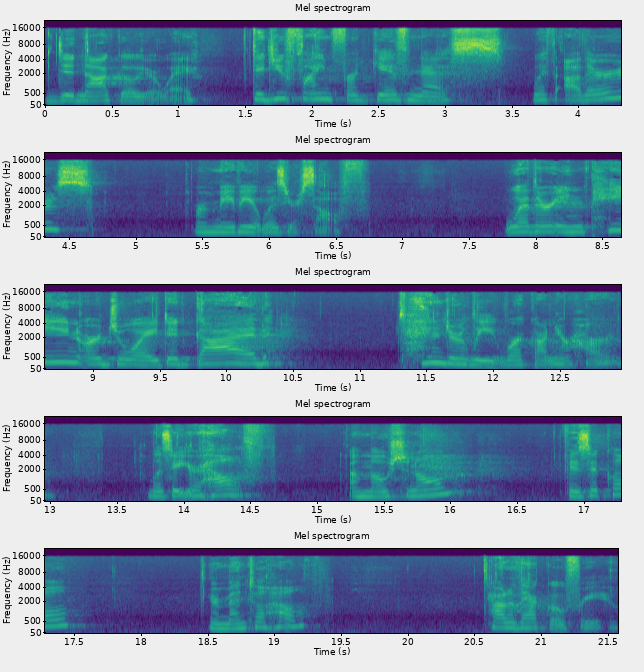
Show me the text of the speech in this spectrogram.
did not go your way? Did you find forgiveness with others? Or maybe it was yourself? Whether in pain or joy, did God tenderly work on your heart? Was it your health, emotional, physical, your mental health? How did that go for you?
